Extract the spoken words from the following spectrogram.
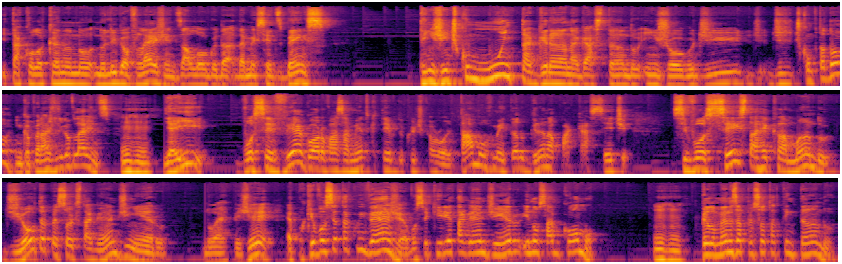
e tá colocando no, no League of Legends a logo da, da Mercedes-Benz. Tem gente com muita grana gastando em jogo de, de, de- de computador, em campeonato de League of Legends. Uhum. E aí, você vê agora o vazamento que teve do Critical Role, tá movimentando grana pra cacete. Se você está reclamando de outra pessoa que está ganhando dinheiro no RPG, é porque você tá com inveja. Você queria estar ganhando dinheiro e não sabe como Uhum. pelo menos a pessoa tá tentando.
